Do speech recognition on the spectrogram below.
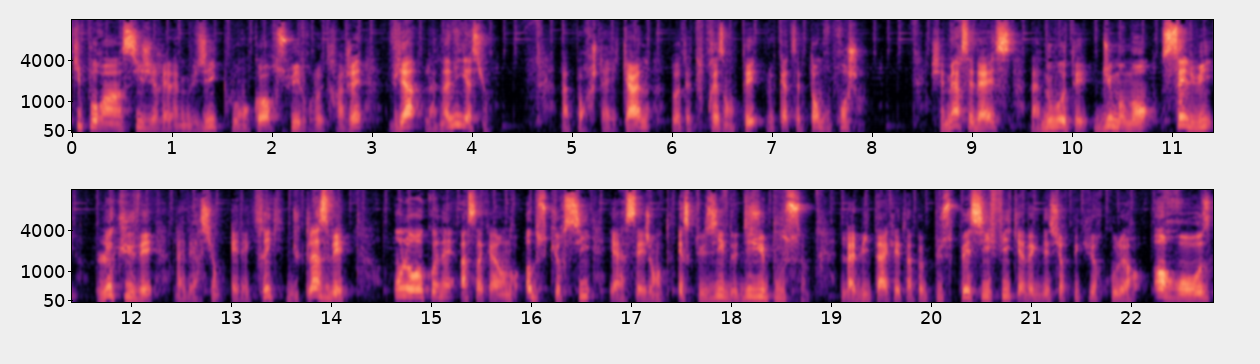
qui pourra ainsi gérer la musique ou encore suivre le trajet via la navigation. La Porsche Taycan doit être présentée le 4 septembre prochain. Chez Mercedes, la nouveauté du moment, c'est lui, le QV, la version électrique du classe V. On le reconnaît à sa calandre obscurcie et à ses jantes exclusives de 18 pouces. L'habitacle est un peu plus spécifique avec des surpiqûres couleur or rose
